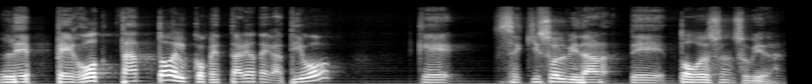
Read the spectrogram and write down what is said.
Le pegó tanto el comentario negativo que se quiso olvidar de todo eso en su vida.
